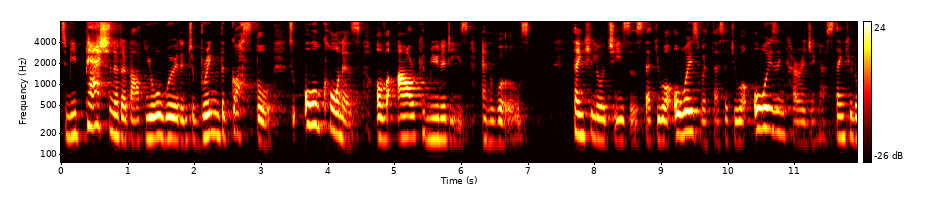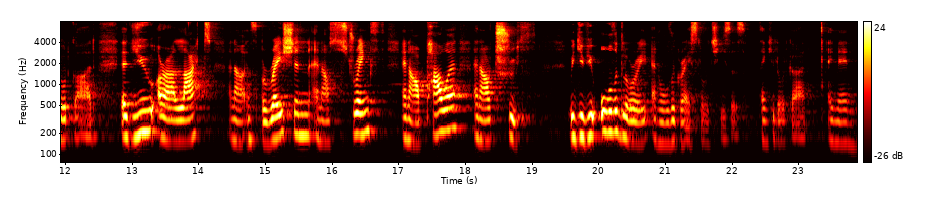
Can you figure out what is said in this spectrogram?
to be passionate about your word and to bring the gospel to all corners of our communities and worlds. Thank you, Lord Jesus, that you are always with us, that you are always encouraging us. Thank you, Lord God, that you are our light and our inspiration and our strength and our power and our truth. We give you all the glory and all the grace, Lord Jesus. Thank you, Lord God. Amen.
